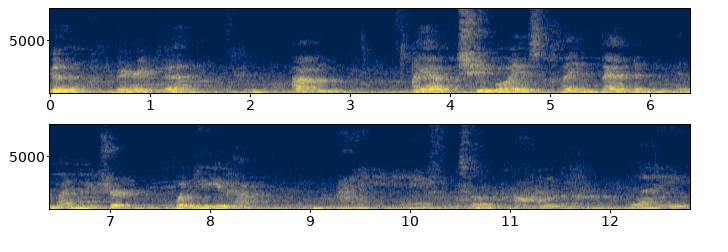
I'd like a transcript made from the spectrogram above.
Good, very good. Um, I have two boys playing badminton in my picture. What do you have? I have to buy like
